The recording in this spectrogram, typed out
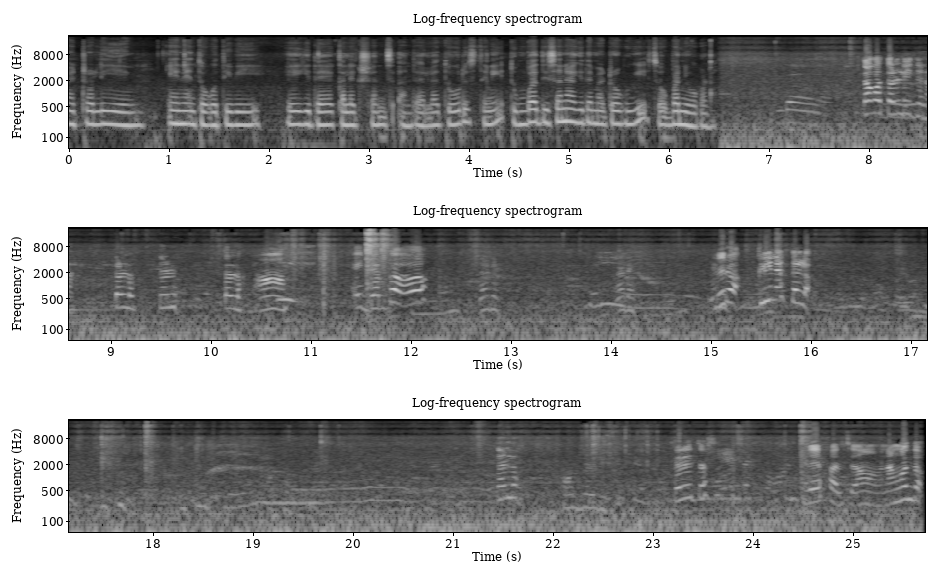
ಮೆಟ್ರೋಲಿ ಏನೇನು ತೊಗೋತೀವಿ, ಹೇಗಿದೆ ಕಲೆಕ್ಷನ್ಸ್ ಅಂತ ಎಲ್ಲ ತೋರಿಸ್ತೀನಿ. ತುಂಬ ದಿವಸನೇ ಆಗಿದೆ ಮೆಟ್ರೋಗೆ ಹೋಗಿ ಸೊ ಬನ್ನಿ ಹೋಗೋಣ. ತಗೋ, ತಳ್ಳಿ ಇದನ್ನ. ತಳ್ಳು ತಳ್ಳು ತಳ್ಳು. ಹಾಂ. ಏಯ್, ಜರ್ಗೋ. ಕ್ಲೀನಾಗಿ ತಳ್ಳು. ತಳ್ಳು. ವೇಫಲ್ಸ್ ಹಾಂ ನಂಗೊಂದು.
